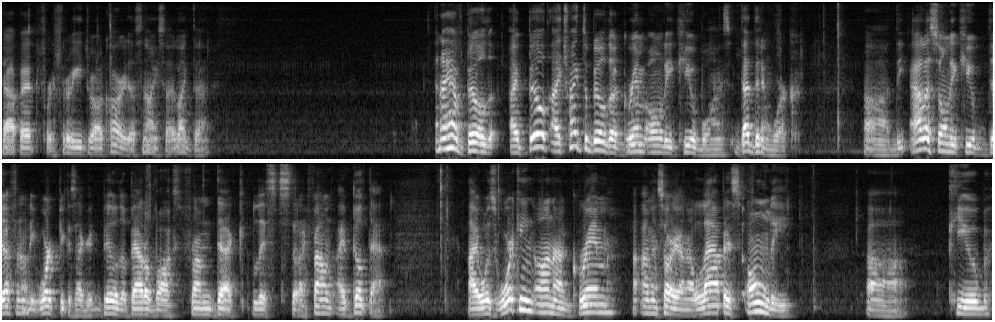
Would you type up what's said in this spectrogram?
Tap it for three, draw a card. That's nice. I like that. And I have built, I built, I tried to build a Grimm only cube once. That didn't work. Uh, the Alice only cube definitely worked because I could build a battle box from deck lists that I found. I built that. I was working on a Grimm, I'm sorry, on a Lapis only uh, cube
